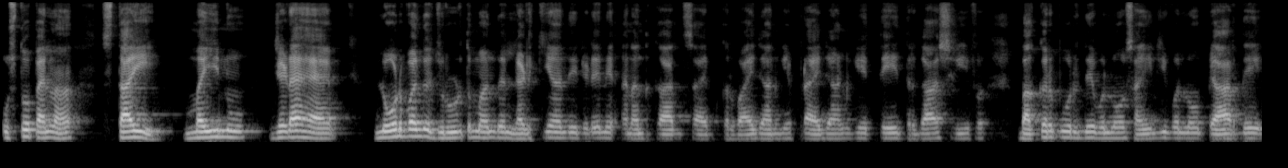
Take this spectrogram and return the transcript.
ਉਸ ਤੋਂ ਪਹਿਲਾਂ 27 ਮਈ ਨੂੰ ਜਿਹੜਾ ਹੈ, ਲੋੜਵੰਦ, ਜ਼ਰੂਰਤਮੰਦ ਲੜਕੀਆਂ ਦੇ ਜਿਹੜੇ ਨੇ ਆਨੰਦ ਕਾਰਜ ਸਾਹਿਬ ਕਰਵਾਏ ਜਾਣਗੇ ਪੜਾਏ ਜਾਣਗੇ ਤੇ ਦਰਗਾਹ ਸ਼ਰੀਫ ਬਾਕਰਪੁਰ ਦੇ ਵੱਲੋਂ, ਸਾਈਂ ਜੀ ਵੱਲੋਂ, ਪਿਆਰ ਦੇ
